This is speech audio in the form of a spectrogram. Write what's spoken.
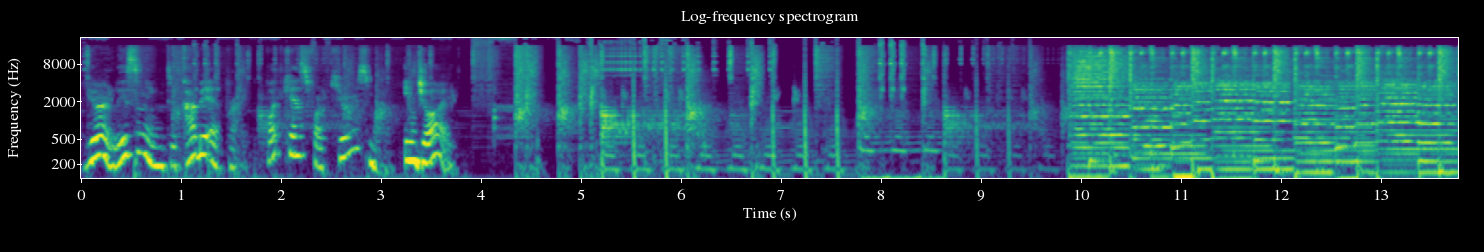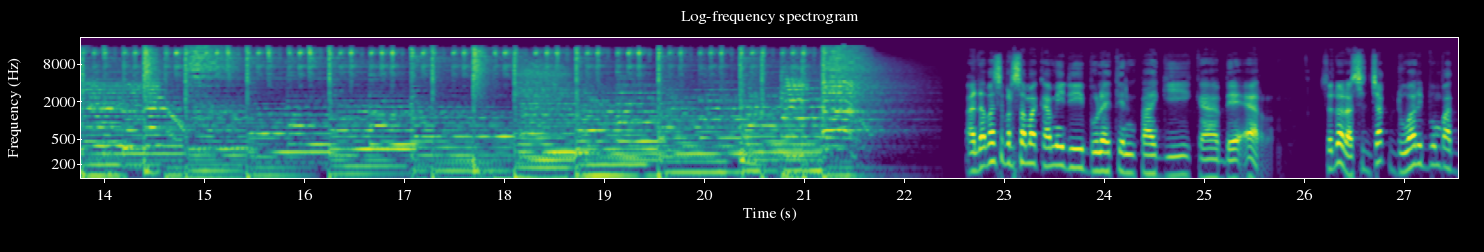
You're listening to KBR Pride, podcast for curious mind. Enjoy! Anda masih bersama kami di Buletin Pagi KBR. Saudara, sejak 2014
